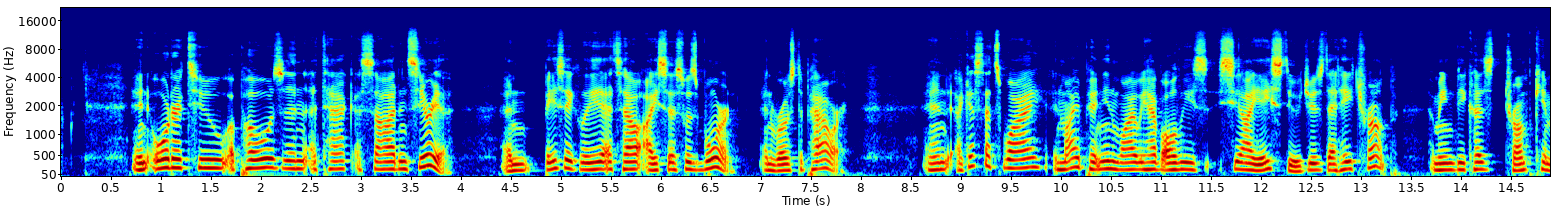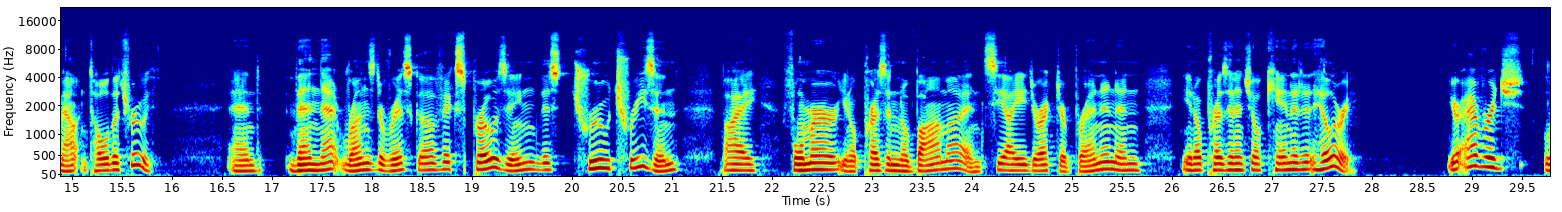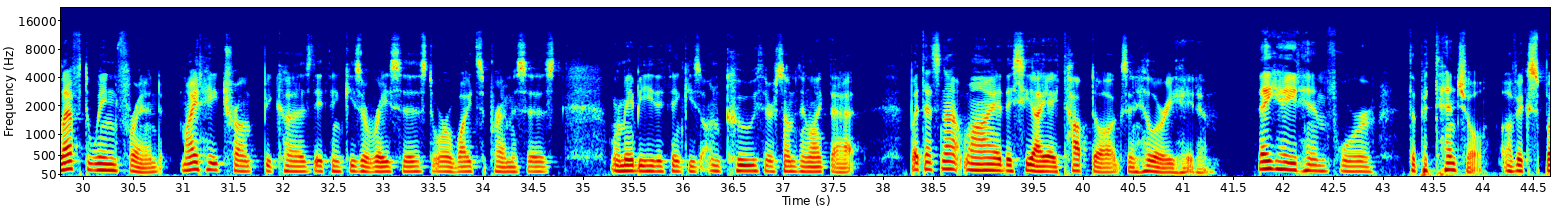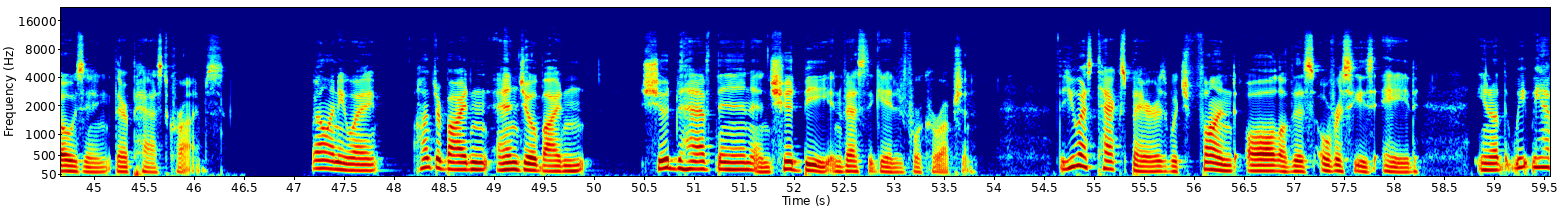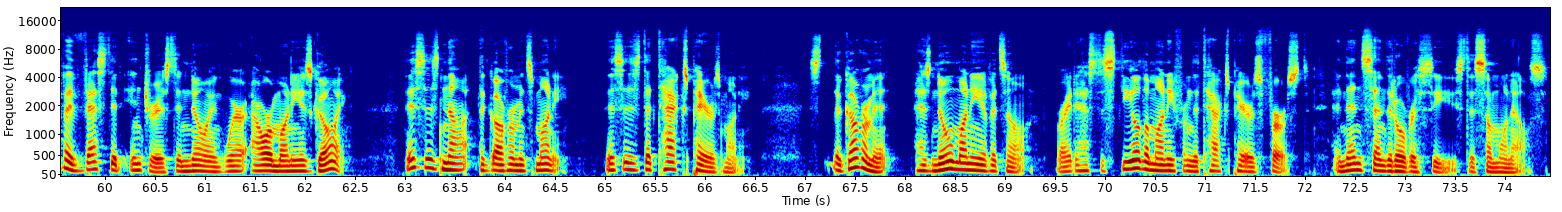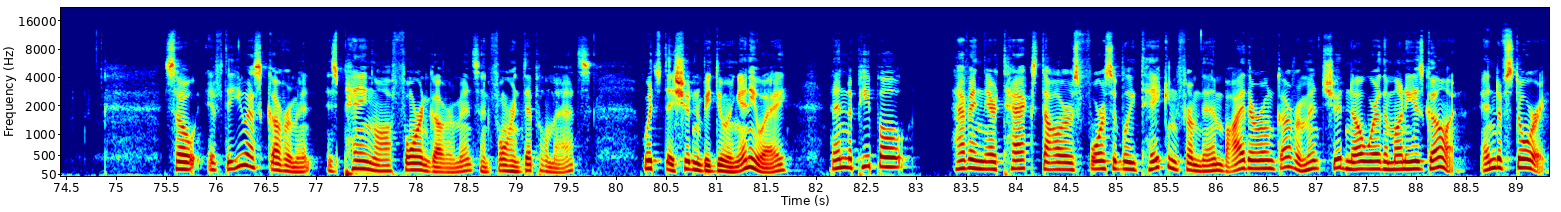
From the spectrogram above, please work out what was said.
in order to oppose and attack Assad in Syria. And basically, that's how ISIS was born and rose to power. And I guess that's why, in my opinion, why we have all these CIA stooges that hate Trump. I mean, because Trump came out and told the truth. And then that runs the risk of exposing this true treason by former, you know, President Obama and CIA Director Brennan and, you know, presidential candidate Hillary. Your average left wing friend might hate Trump because they think he's a racist or a white supremacist, or maybe they think he's uncouth or something like that. But that's not why the CIA top dogs and Hillary hate him. They hate him for the potential of exposing their past crimes. Well, anyway, Hunter Biden and Joe Biden should have been and should be investigated for corruption. The U.S. taxpayers, which fund all of this overseas aid, you know, we, we have a vested interest in knowing where our money is going. This is not the government's money. This is the taxpayers' money. The government has no money of its own, right? It has to steal the money from the taxpayers first and then send it overseas to someone else. So, if the US government is paying off foreign governments and foreign diplomats which they shouldn't be doing anyway, then the people having their tax dollars forcibly taken from them by their own government should know where the money is going. End of story.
